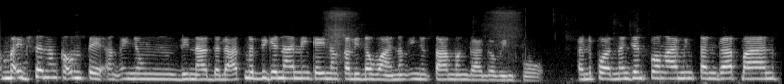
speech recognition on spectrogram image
maibsan ng kaunti ang inyong dinadala at mabigyan namin kayo ng kalinawan ng inyong tamang gagawin po. Ano po, nandyan po ang aming tanggapan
